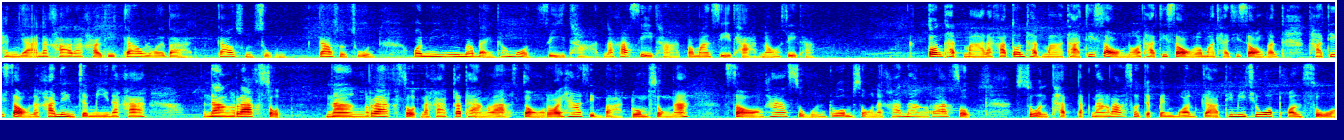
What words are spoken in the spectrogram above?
ธัญญะนะคะ ราคาที่ 900 บาท 900 900 วันนี้มีมาแบ่งทั้งหมด 4 ถาดนะคะ4ถาดประมาณ 4 ถาดเนาะ4ถาด ต้นถัดมานะคะ ต้นถัดมาถาดที่2เนาะถาดที่ 2 เรามาถาดที่ 2 กัน ถาดที่2นะคะหนึ่งจะมีนะคะ นางรากสด นางรากสดนะคะ กระถางละ 250 บาท รวมส่งนะ250 รวมส่งนะคะ นางรากสด ส่วนถัดจากนางรากสดจะเป็นบอลกราบที่มีชื่อว่าพรสวง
